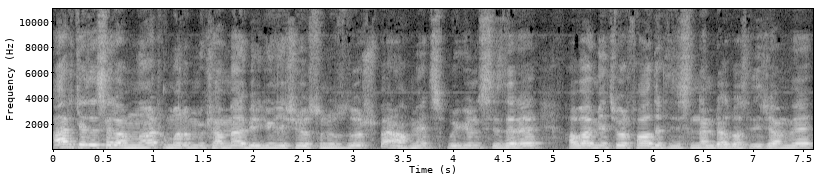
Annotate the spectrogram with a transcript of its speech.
Herkese selamlar. Umarım mükemmel bir gün geçiriyorsunuzdur. Ben Ahmet. Bugün sizlere Hawaii Meteor Father dizisinden biraz bahsedeceğim ve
